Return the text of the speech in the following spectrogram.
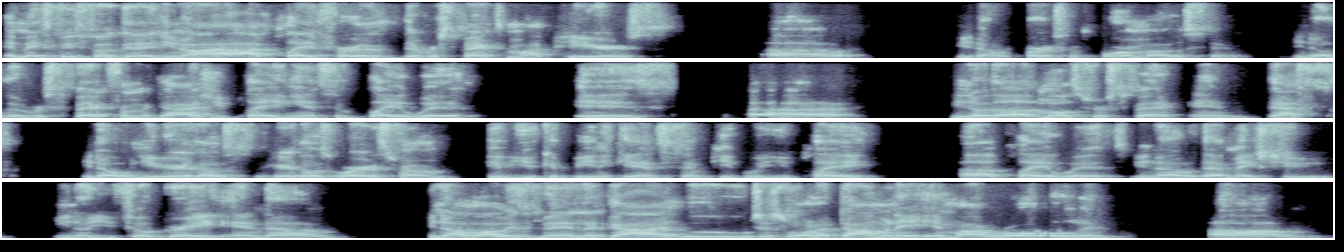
It makes me feel good. You know, I, I play for the respect of my peers. Uh, you know, first and foremost, and you know, the respect from the guys you play against and play with is, uh, you know, the utmost respect, and that's you know when you hear those hear those words from people you compete against and people you play uh, play with, you know, that makes you, you know, you feel great. And, um, you know, I've always been a guy who just want to dominate in my role and, um,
